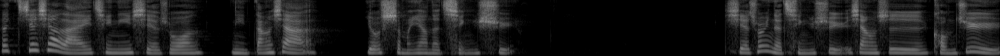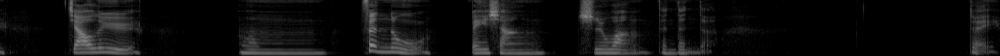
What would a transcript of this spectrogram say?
那接下来，请你写说你当下有什么样的情绪，写出你的情绪，像是恐惧、焦虑、嗯，愤怒、悲伤、失望等等的。对，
